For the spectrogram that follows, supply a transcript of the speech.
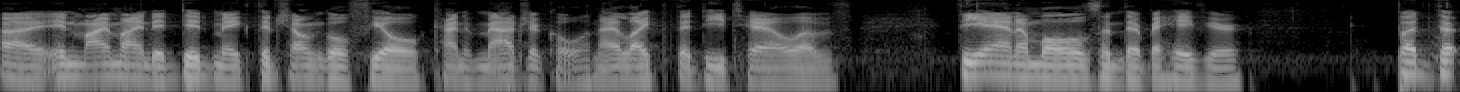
Uh, in my mind, it did make the jungle feel kind of magical, and I liked the detail of the animals and their behavior. But the,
